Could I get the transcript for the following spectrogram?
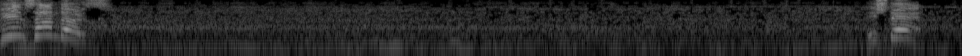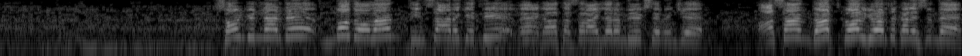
Dean Sanders. İşte son günlerde moda olan timsah hareketi ve Galatasaraylıların büyük sevinci. Hasan 4 gol gördü kalesinde.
